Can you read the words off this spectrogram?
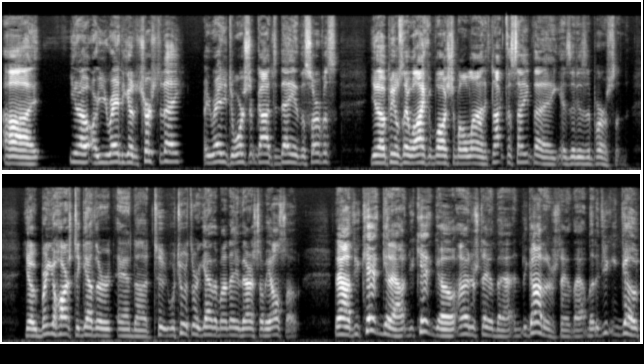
uh, you know, are you ready to go to church today? Are you ready to worship God today in the service? You know, people say, well, I can watch them online. It's not the same thing as it is in person you know, bring your hearts together and uh, two, two or three gather my name, there shall be also. Now, if you can't get out, you can't go. I understand that, and God understands that. But if you can go,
